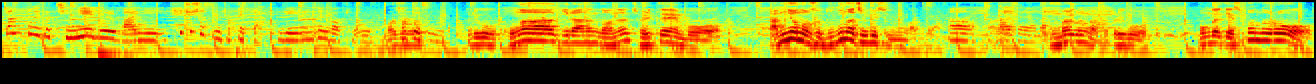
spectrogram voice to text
점프해서 진입을 많이 해주셨으면 좋겠다 이제 이런 생각 저도 맞아요. 갖고 있습니다 그리고 공학이라는 거는 절대 뭐 남녀노소 누구나 즐길 수 있는 것 같아요. 아 맞아요. 정말 그런 것 같아요. 그리고 뭔가 이렇게 손으로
